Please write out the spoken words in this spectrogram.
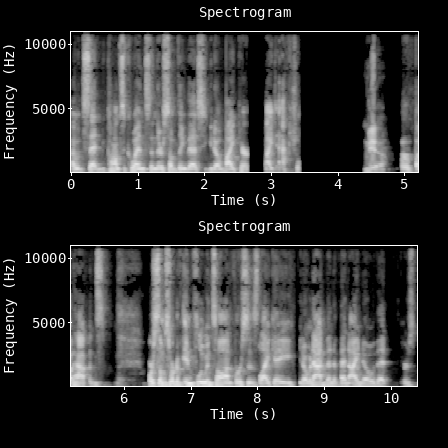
i would set consequence and there's something that you know my character might actually Yeah, or what happens or some sort of influence on versus like a you know an admin event i know that there's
